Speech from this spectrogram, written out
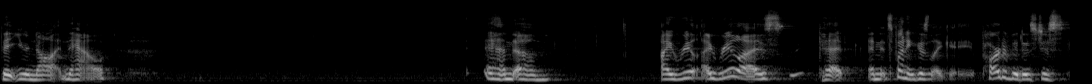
that you're not now? And um, I, real, I realized that, and it's funny because like part of it is just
